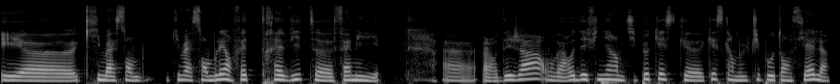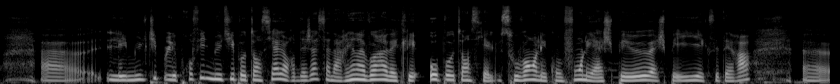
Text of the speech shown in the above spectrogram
et euh, qui m'a semblé en fait très vite familier. Euh, alors déjà, on va redéfinir un petit peu qu'est-ce qu'un multipotentiel. Euh, les, multiples, les profils multipotentiels, alors déjà, ça n'a rien à voir avec les hauts potentiels. Souvent, on les confond, les HPE, HPI, etc. Euh,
